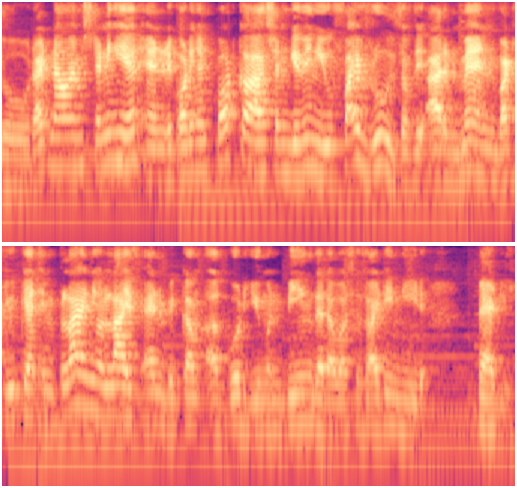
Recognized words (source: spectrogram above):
So right now I'm standing here and recording a podcast and giving you 5 rules of the Iron Man what you can imply in your life and become a good human being that our society need badly.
